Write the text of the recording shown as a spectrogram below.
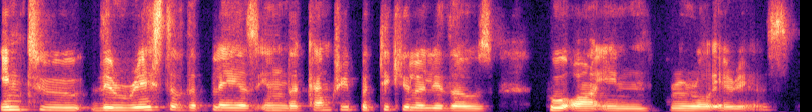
into the rest of the players in the country, particularly those who are in rural areas.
